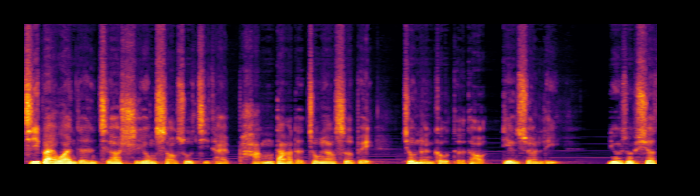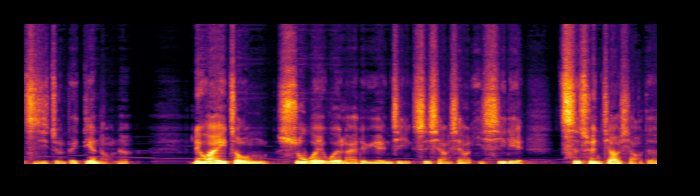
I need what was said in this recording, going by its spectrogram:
几百万的人只要使用少数几台庞大的中央设备，就能够得到电算力。你为什么需要自己准备电脑呢？另外一种数位未来的远景是想象一系列尺寸较小的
